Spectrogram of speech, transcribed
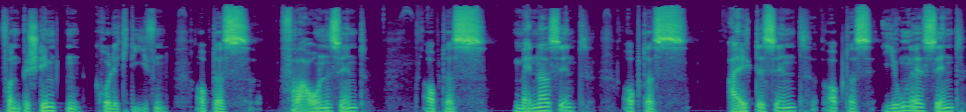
von bestimmten Kollektiven, ob das Frauen sind, ob das Männer sind, ob das Alte sind, ob das Junge sind.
